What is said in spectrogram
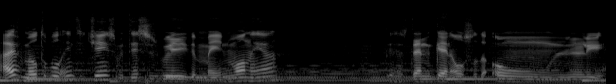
I have multiple interchanges, but this is really the main one here. This is then again also the only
